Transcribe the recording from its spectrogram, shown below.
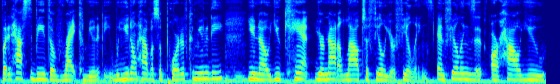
but it has to be the right community. When you don't mm-hmm. have a supportive community, mm-hmm. you know, you can't. You're not allowed to feel your feelings, and feelings are how you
